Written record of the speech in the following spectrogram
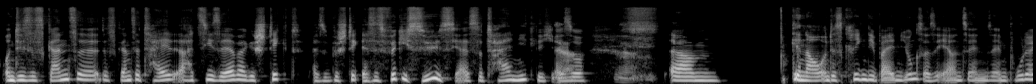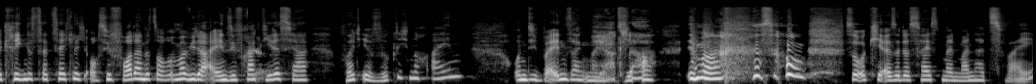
Und dieses ganze, das ganze Teil hat sie selber gestickt, also bestickt. Es ist wirklich süß, ja, ist total niedlich. Also ja. ähm, Genau, und das kriegen die beiden Jungs, also er und sein, sein Bruder, kriegen das tatsächlich auch. Sie fordern das auch immer wieder ein. Sie fragt ja. jedes Jahr, wollt ihr wirklich noch einen? Und die beiden sagen, na ja, klar, immer. so, so, okay, also das heißt, mein Mann hat zwei.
